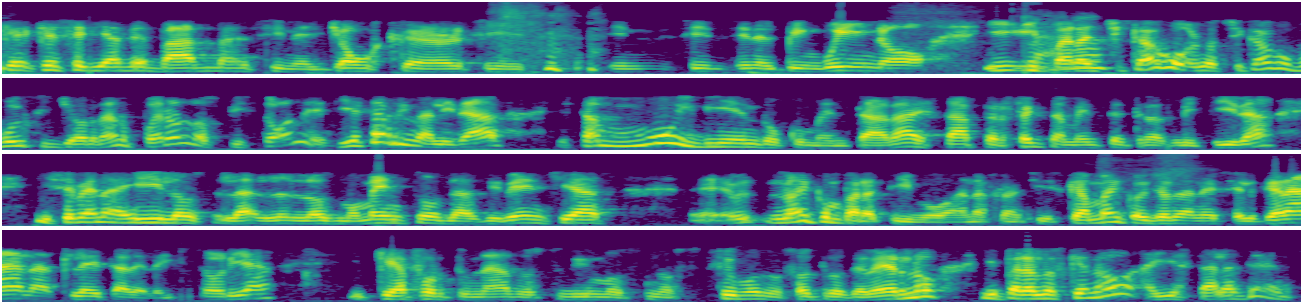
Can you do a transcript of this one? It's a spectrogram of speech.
¿Qué, qué- qué sería de Batman sin el Joker, sin, sin, sin- sin el pingüino? Y, y para Chicago, los Chicago Bulls y Jordan fueron los pistones. Y esa rivalidad está muy bien documentada, está perfectamente transmitida y se ven ahí los, la- los momentos, las vivencias. Eh, no hay comparativo, Ana Francisca. Michael Jordan es el gran atleta de la historia y qué afortunados tuvimos, nos fuimos nosotros de verlo. Y para los que no, ahí está las dance.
